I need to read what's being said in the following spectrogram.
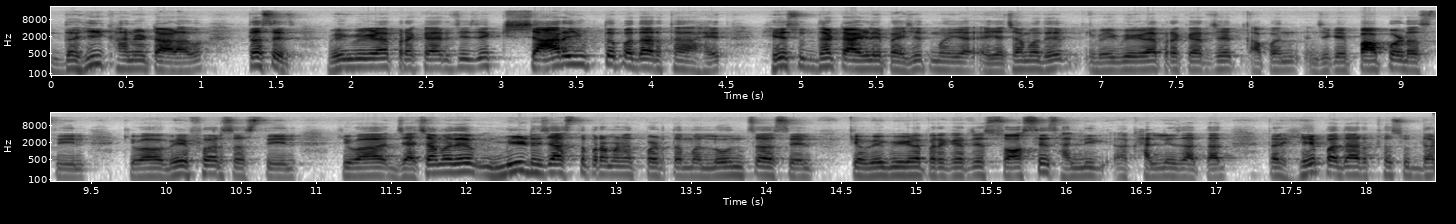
दही खाणं टाळावं. तसेच वेगवेगळ्या प्रकारचे जे क्षारयुक्त पदार्थ आहेत हे सुद्धा टाळले पाहिजेत. मग या याच्यामध्ये वेगवेगळ्या प्रकारचे आपण जे काही पापड असतील किंवा वेफर्स असतील किंवा ज्याच्यामध्ये मीठ जास्त प्रमाणात पडतं मग लोणचं असेल किंवा वेगवेगळ्या प्रकारचे सॉसेस हल्ली खाल्ले जातात तर हे पदार्थसुद्धा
